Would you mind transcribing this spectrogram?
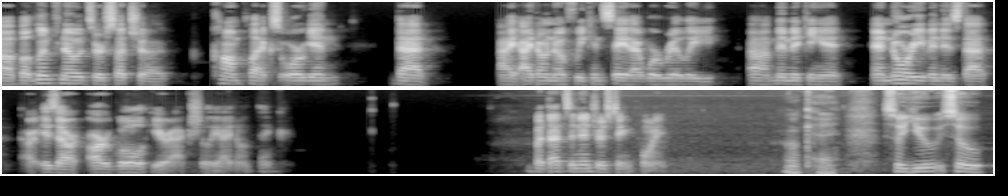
uh, but lymph nodes are such a complex organ that I, I, don't know if we can say that we're really uh, mimicking it, and nor even is that is our, our goal here. Actually, I don't think but that's an interesting point. Okay. So you so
